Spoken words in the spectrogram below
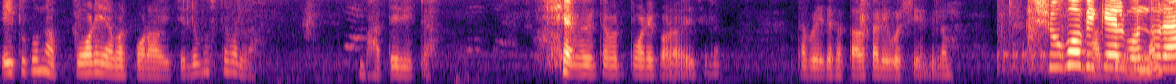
এইটুকু না পরে আবার পড়া হয়েছিল বুঝতে পারলাম ভাতের এটা। ক্যামেরাটা আবার পরে করা হয়েছিল। তারপরে এই দেখো তরকারি বসিয়ে দিলাম। শুভ বিকেল বন্ধুরা।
